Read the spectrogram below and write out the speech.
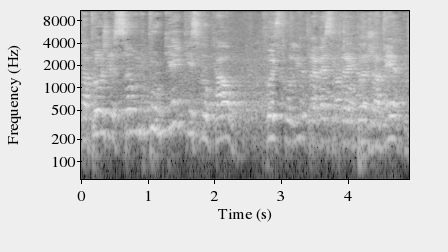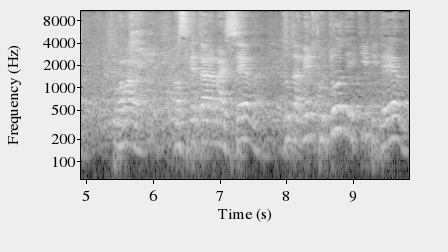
da projeção e do porquê que esse local foi escolhido através de Planejamento, com a nossa secretária Marcela, juntamente com toda a equipe dela,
